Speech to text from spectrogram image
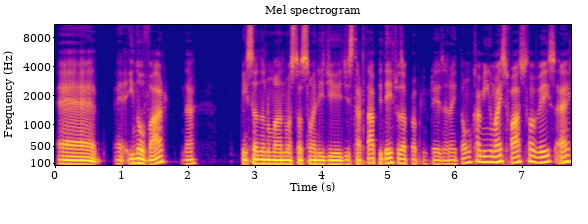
é, é, inovar, né? Pensando numa, numa situação ali de, de startup dentro da própria empresa, né? Então, um caminho mais fácil, talvez, é,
